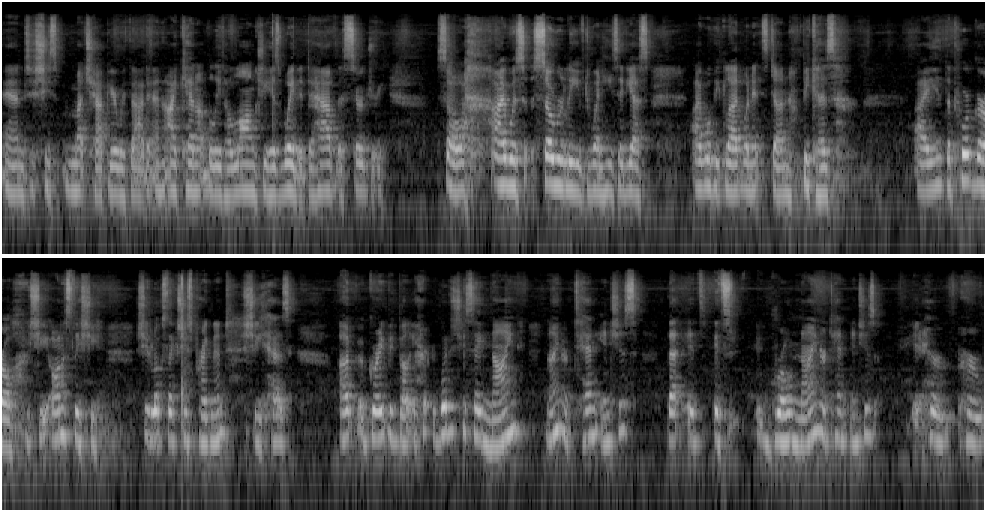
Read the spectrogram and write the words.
And she's much happier with that. And I cannot believe how long she has waited to have this surgery. So I was so relieved when he said, Yes, I will be glad when it's done because I, the poor girl, she honestly, she, she looks like she's pregnant. She has a, a great big belly. Her, what did she say? Nine, nine or ten inches. That it's it's grown nine or ten inches. Her her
